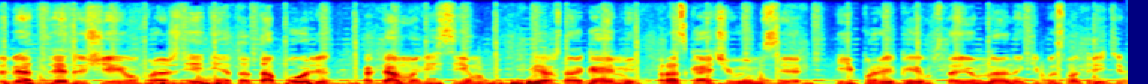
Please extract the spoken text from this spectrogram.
Ребят, следующее упражнение это топорик, когда мы висим вверх ногами, раскачиваемся и прыгаем, встаем на ноги, посмотрите.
